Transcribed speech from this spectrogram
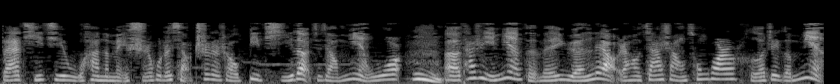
大家提起武汉的美食或者小吃的时候必提的，就叫面窝。嗯呃，它是以面粉为原料，然后加上葱花和这个面，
